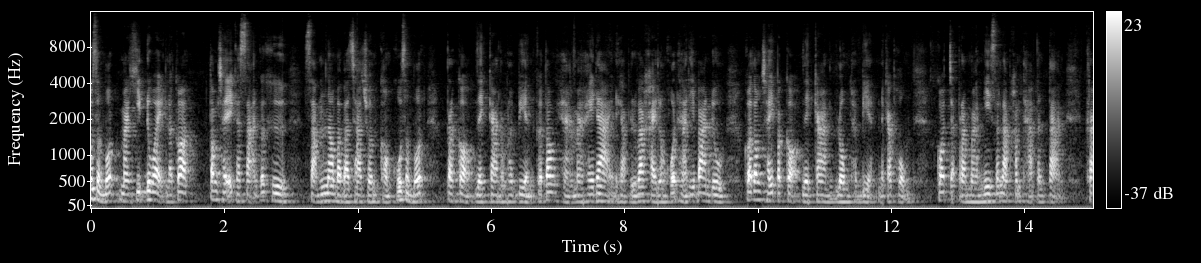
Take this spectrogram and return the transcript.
คู่สมรสมาคิดด้วย แล้วก็ต้องใช้เอกสารก็คือสำเนาบัตรประชาชนของคู่สมรสประกอบในการลงทะเบียนก็ต้องหามาให้ได้นะครับ หรือว่าใครลองค้นหาที่บ้านดู ก็ต้องใช้ประกอบในการลงทะเบียนนะครับผมก็จะประมาณนี้สำหรับคำถามต่างๆ ใคร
